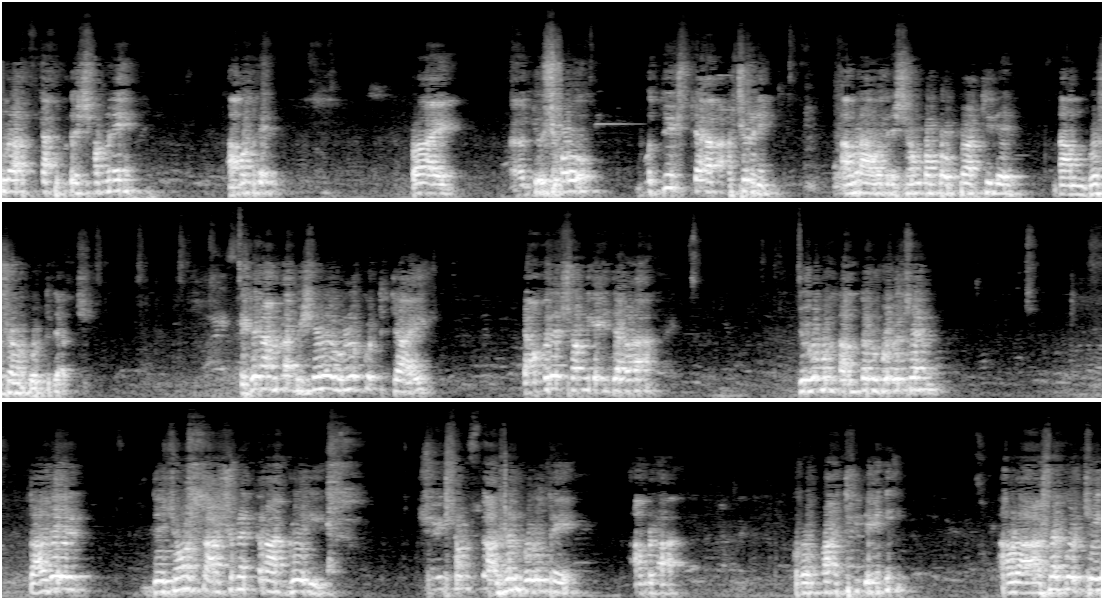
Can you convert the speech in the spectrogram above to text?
আমরা আপনাদের সামনে আমাদের প্রায় দুশো বত্রিশটা আসনে আমরা আমাদের সম্ভাব্য প্রার্থীদের নাম ঘোষণা করতে যাচ্ছি। এখানে আমরা বিশেষভাবে উল্লেখ করতে চাই আমাদের সঙ্গে যারা যুগপথ আন্দোলন করেছেন, তাদের যে সমস্ত আসনে তারা আগ্রহী, সেই সমস্ত আসনগুলোতে আমরা কোনো প্রার্থী দেয়নি আমরা আশা করছি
